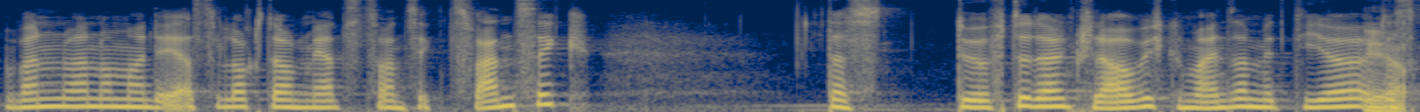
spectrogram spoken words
Wann war nochmal der erste Lockdown? März 2020. Das dürfte dann, glaube ich, gemeinsam mit dir ja. das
